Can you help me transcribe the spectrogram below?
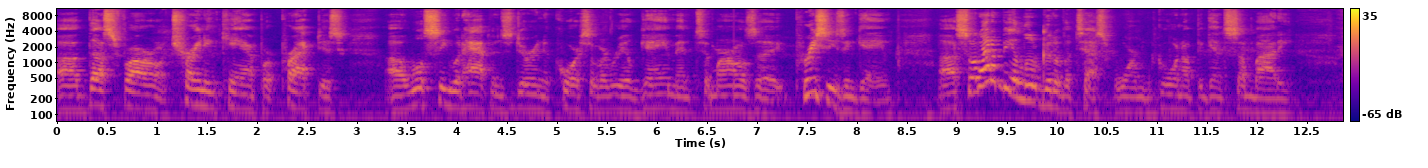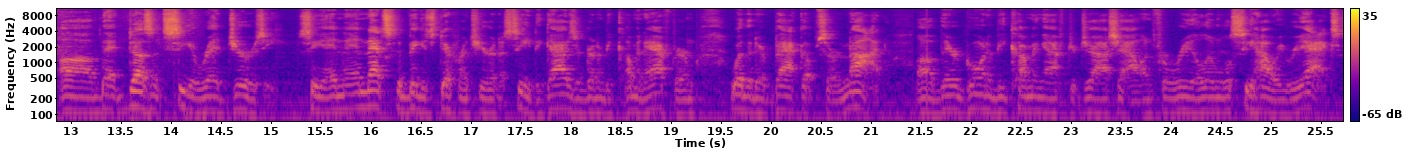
uh, thus far on training camp or practice. Uh, we'll see what happens during the course of a real game, and tomorrow's a preseason game. Uh, so that'll be a little bit of a test for him going up against somebody uh, that doesn't see a red jersey. See, and, and that's the biggest difference you're going to see. The guys are going to be coming after him, whether they're backups or not. Uh, they're going to be coming after Josh Allen for real, and we'll see how he reacts.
